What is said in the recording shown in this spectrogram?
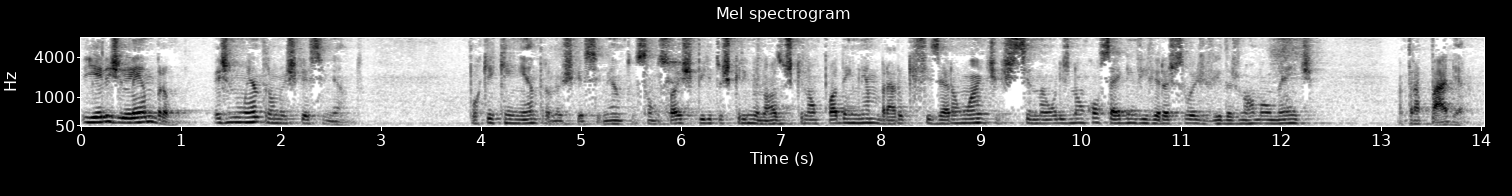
E eles lembram, eles não entram no esquecimento. Porque quem entra no esquecimento são só espíritos criminosos que não podem lembrar o que fizeram antes, senão eles não conseguem viver as suas vidas normalmente. Atrapalha.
